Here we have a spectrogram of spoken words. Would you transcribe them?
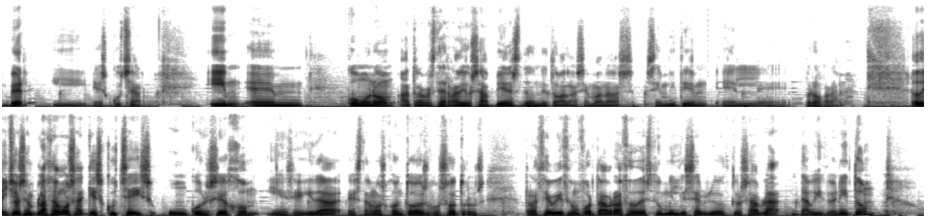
ver y escuchar. Y em, como no, a través de Radio Sapiens, donde todas las semanas se emite el eh, programa. Lo dicho, os emplazamos a que escuchéis un consejo y enseguida estamos con todos vosotros. Recibid un fuerte abrazo de este humilde servidor que os habla, David Benito.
